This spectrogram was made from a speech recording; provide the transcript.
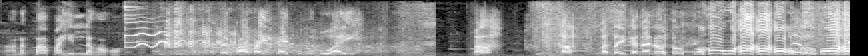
Ah, nagpapahil lang ako. Nagpapahil kahit puno buhay. Ha? Ha? Patay ka na, lolo. Oh, wow! Wow!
